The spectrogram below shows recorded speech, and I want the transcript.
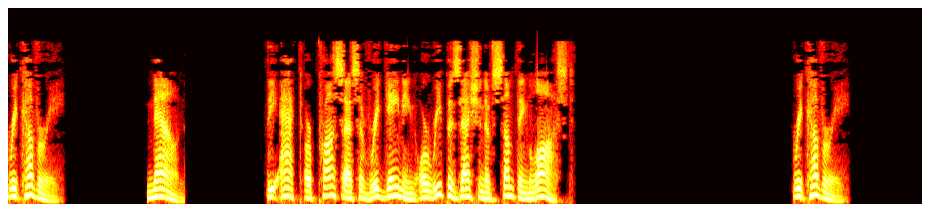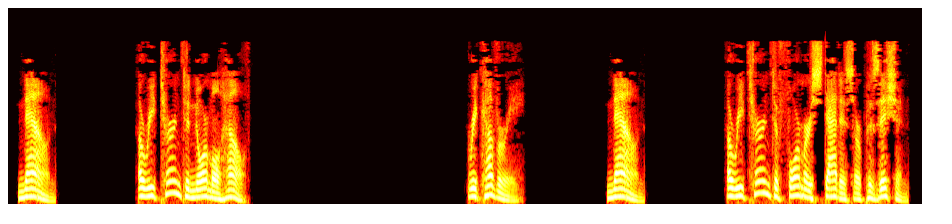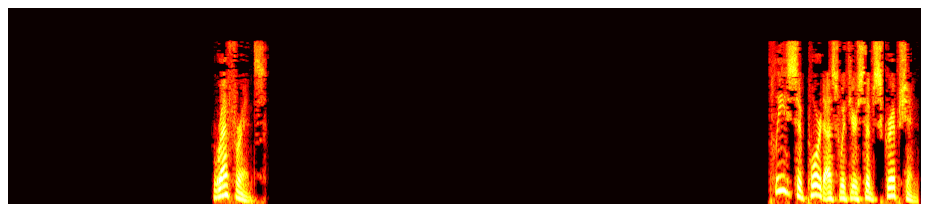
Recovery Noun The act or process of regaining or repossession of something lost. Recovery Noun A return to normal health. Recovery Noun A return to former status or position. Reference Please support us with your subscription.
